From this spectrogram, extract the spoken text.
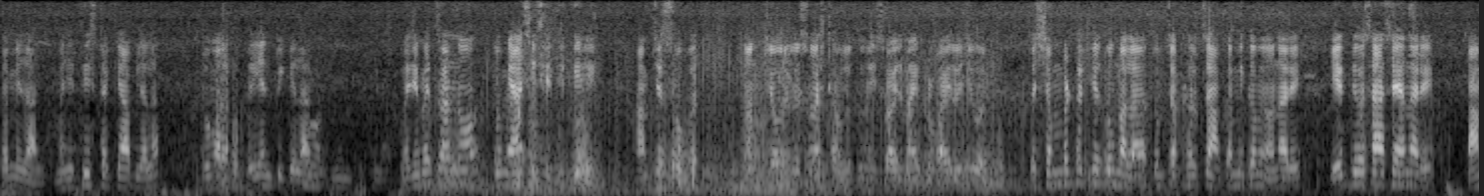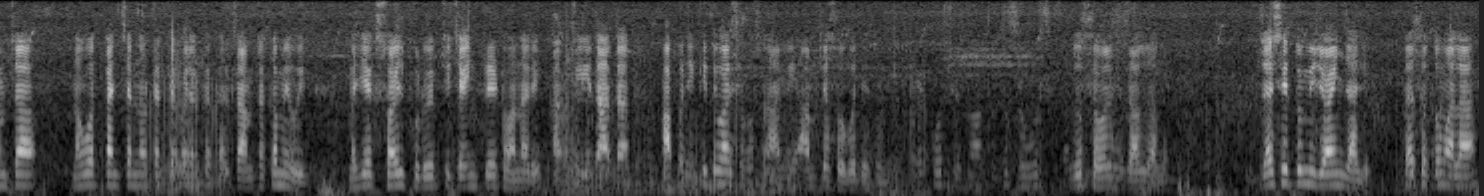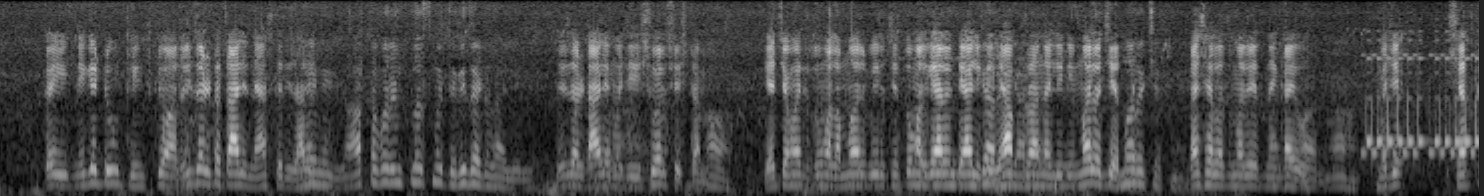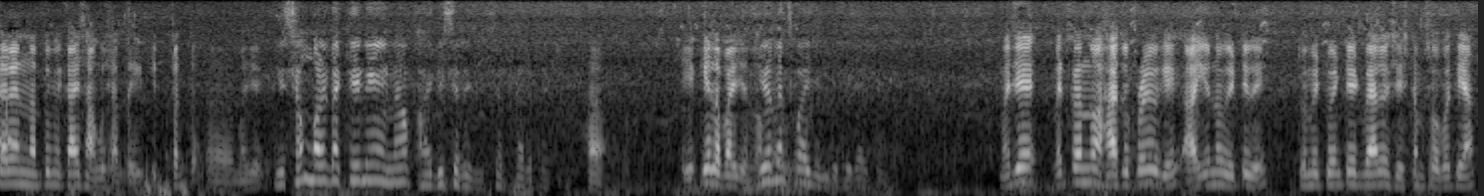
कमी झाला. म्हणजे तीस टक्के आपल्याला तुम्हाला फक्त एन पी के लागले. केला. म्हणजे मित्रांनो तुम्ही अशी शेती केली आमच्यासोबत आमच्यावर विश्वास ठेवला तुम्ही सॉइल मायक्रोबायोलॉजीवर तर शंभर टक्के तुम्हाला तुमचा खर्च हा कमी कमी होणार आहे. एक दिवस असा येणार आहे का आमचा नव्वद पंच्याण्णव टक्केपर्यंत खर्च आमचा कमी होईल. म्हणजे एक सॉइल फूडवेबची चेन क्रिएट होणार आहे. आमची इथं आता आपण हे किती वर्षापासून आम्ही आमच्यासोबत आहे तुम्ही? एक वर्ष दुसरं वर्ष चालू. दुसरं वर्ष चालू झालं. जसे तुम्ही जॉईन झाले तसं तुम्हाला काही निगेटिव्ह थिंग्स किंवा रिझल्टच आले नाही असं कधी झालं? नाही आतापर्यंत प्लसमध्ये रिझल्ट झालेले रिझल्ट आले म्हणजे शुअर सिस्टम याच्यामध्ये तुम्हाला मर बिरची तुम्हाला गॅरंटी आली का ह्या आली. प्रणालीने मरच येत नाही. मरच येत नाही कशालाच मर येत नाही काय होत नाही. हा, हा. म्हणजे शेतकऱ्यांना तुम्ही काय सांगू शकता कितपत अं, म्हणजे हे शंभर टक्के नाही ना फायदेशीर आहे शेतकऱ्यासाठी हा हे केलं पाहिजे ना. केलंच पाहिजे तिथे काय काय म्हणजे मित्रांनो हा जो प्रयोग आहे हा इनोव्हेटिव्ह आहे तुम्ही ट्वेंटी एट बॅरल सिस्टम सोबत या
